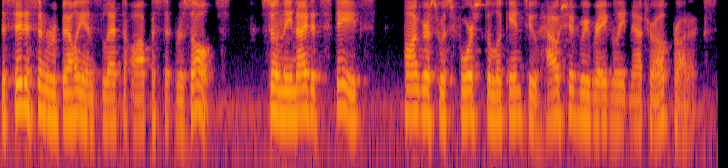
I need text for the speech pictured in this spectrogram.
the citizen rebellions led to opposite results. So in the United States, Congress was forced to look into how should we regulate natural health products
